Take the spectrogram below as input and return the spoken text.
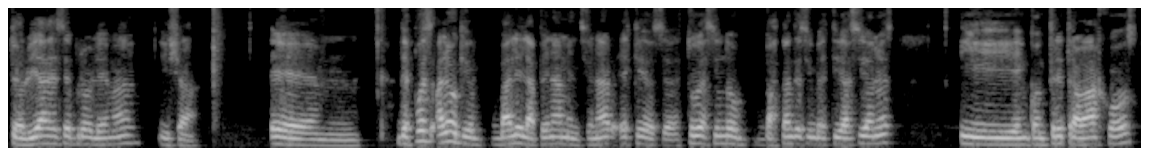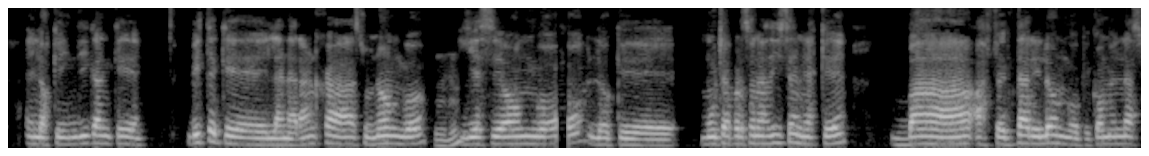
Te olvidas de ese problema y ya. Em, después, algo que vale la pena mencionar es que, o sea, estuve haciendo bastantes investigaciones y encontré trabajos en los que indican que, viste que la naranja es un hongo y ese hongo lo que muchas personas dicen es que va a afectar el hongo que comen las,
